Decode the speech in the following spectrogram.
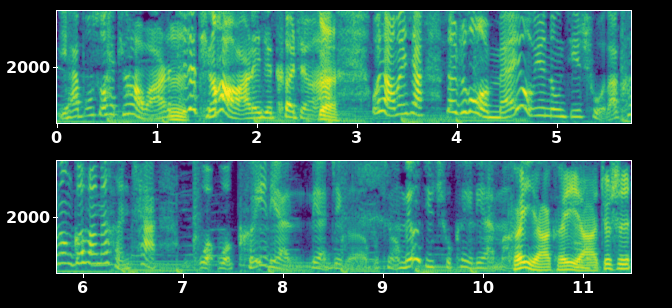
也还不错，还挺好玩的。其实挺好玩的一些课程啊。对。我想问一下，那如果我没有运动基础的，可能各方面很差。我我可以练练这个不行，没有基础可以练吗？可以啊，可以啊，就是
